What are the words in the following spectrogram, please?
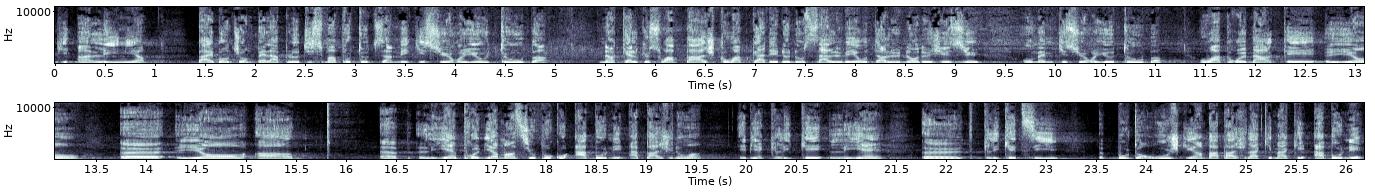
qui en ligne. Bye bon Dieu, un bel applaudissement pour toutes les amis qui sur YouTube. dans quelle que soit page qu'on va regarder de nous saluer dans le nom de Jésus, ou même qui sur YouTube, on va remarquer un euh, euh, euh, lien. Premièrement, si vous pouvez abonner à page noire, eh bien, cliquez lien, euh, cliquez sur bouton rouge qui est en bas page là qui marqué abonner.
